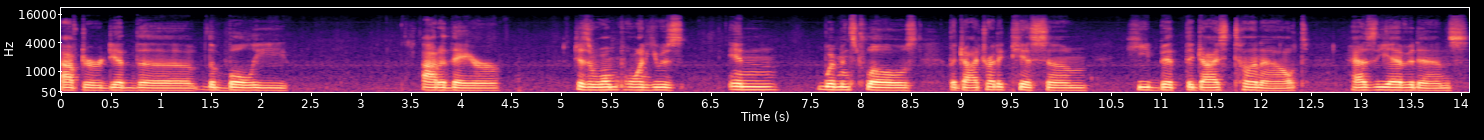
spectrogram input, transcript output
after did the the bully out of there. Because at one point he was in women's clothes. The guy tried to kiss him. He bit the guy's tongue out. Has the evidence.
